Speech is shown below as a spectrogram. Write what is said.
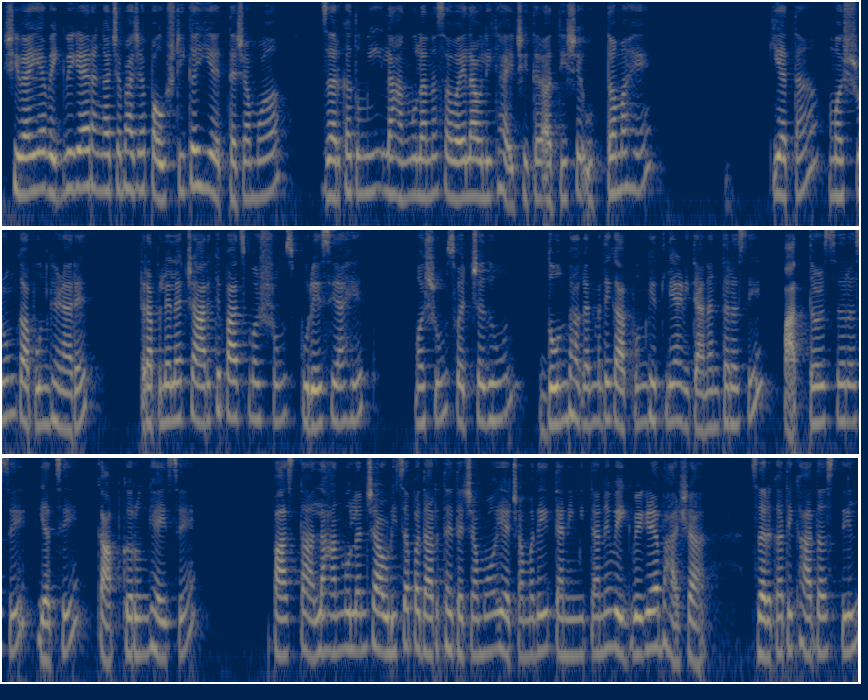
शिवाय या वेगवेगळ्या रंगाच्या भाज्या पौष्टिकही आहेत. त्याच्यामुळं जर का तुम्ही लहान मुलांना सवय लावली खायची तर अतिशय उत्तम आहे की आता मशरूम कापून घेणार आहेत. तर आपल्याला चार ते पाच मशरूम्स पुरेसे आहेत. मशरूम स्वच्छ धुवून दोन भागांमध्ये कापून घेतले आणि त्यानंतर असे पातळसर असे याचे काप करून घ्यायचे. पास्ता लहान मुलांच्या आवडीचा पदार्थ आहे. त्याच्यामुळं याच्यामध्ये त्यानिमित्ताने वेगवेगळ्या भाज्या जर का ते खात असतील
